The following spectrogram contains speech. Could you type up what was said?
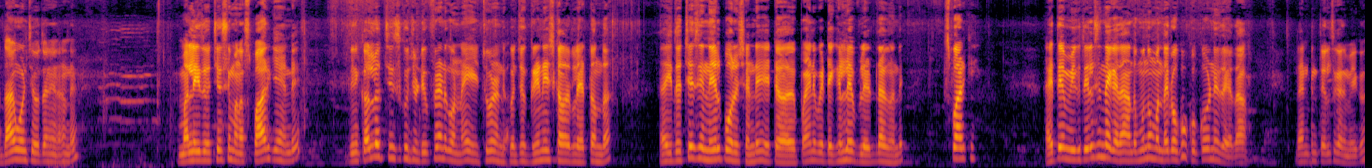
దాని గురించి చెబుతాను నేనండి. మళ్ళీ ఇది వచ్చేసి మన స్పార్కీ అండి. దీని కళ్ళు వచ్చేసి కొంచెం డిఫరెంట్గా ఉన్నాయి. ఇది చూడండి కొంచెం గ్రీనిష్ కలర్లో ఎట్ట ఉందా. ఇది వచ్చేసి నెయిల్ పాలిష్ అండి. ఇటు పైన పెట్టే గిల్లే బ్లడ్ లాగా ఉంది. స్పార్కీ. అయితే మీకు తెలిసిందే కదా అంతకుముందు మన దగ్గర ఒక్కొక్క కోడ్ ఉండేది కదా. దాంట్లో తెలుసు కదా మీకు?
